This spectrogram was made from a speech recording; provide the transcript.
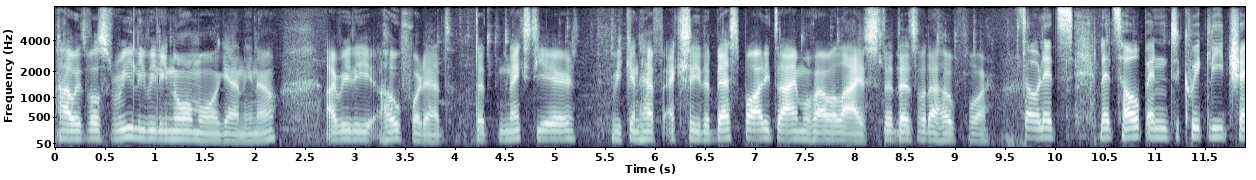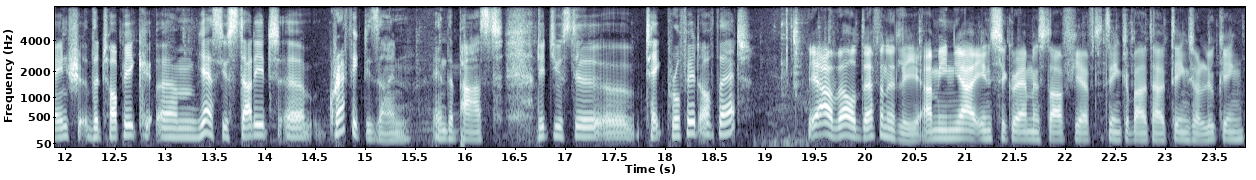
how it was really, really normal again, you know? I really hope for that. That next year we can have actually the best party time of our lives. That, that's what I hope for. So let's let's hope and quickly change the topic. Um, yes, you studied uh, graphic design in the past. Did you still uh, take profit of that? Yeah, well, definitely. I mean, yeah, Instagram and stuff. You have to think about how things are looking,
